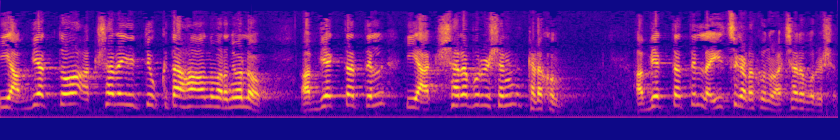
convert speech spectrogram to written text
ഈ അവ്യക്തോ അക്ഷരയുക്ത എന്ന് പറഞ്ഞുവല്ലോ. അവ്യക്തത്തിൽ ഈ അക്ഷരപുരുഷൻ കിടക്കുന്നു. അവ്യക്തത്തിൽ ലയിച്ചു കിടക്കുന്നു അക്ഷരപുരുഷൻ.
